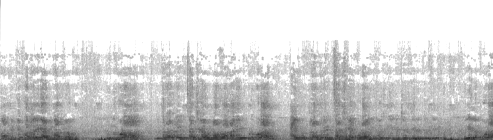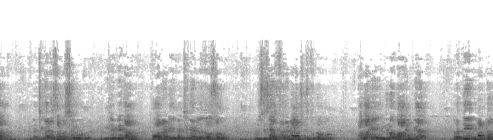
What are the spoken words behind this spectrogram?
మా పిక్క కొరలయ్య గారిని మాత్రం ముందు కూడా ఉత్తరాంధ్ర ఇన్ఛార్జిగా ఉన్నారు. అలాగే ఇప్పుడు కూడా ఆయన ఉత్తరాంధ్ర ఇన్ఛార్జిగా కూడా ఈ రోజు నియమించడం జరుగుతుంది. వీళ్ళు కూడా మత్స్యకారుల సమస్యలు వీటి మీద పోరాడి మత్స్యకారుల కోసం కృషి చేస్తారని ఆశిస్తున్నాము. అలాగే ఇందులో భాగంగా ప్రతి మండలం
